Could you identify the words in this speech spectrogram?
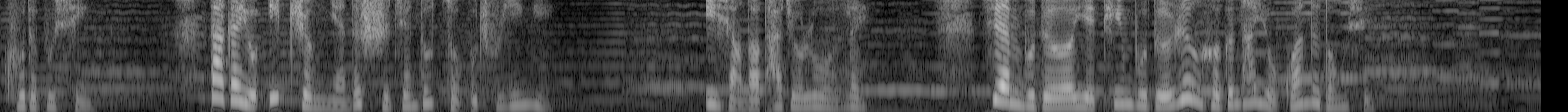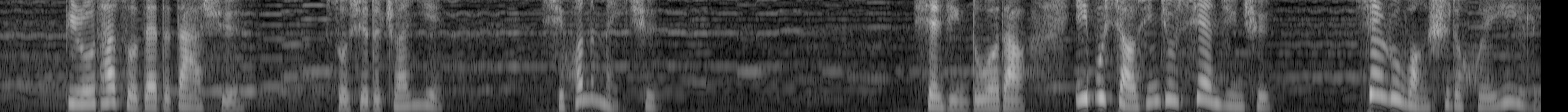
哭得不行。大概有一整年的时间都走不出阴影。一想到他就落泪，见不得也听不得任何跟他有关的东西，比如他所在的大学、所学的专业、喜欢的美剧。陷阱多到一不小心就陷进去，陷入往事的回忆里。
